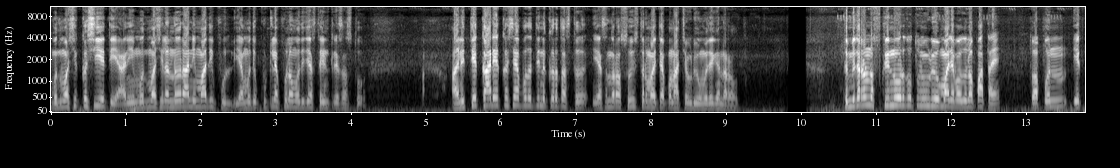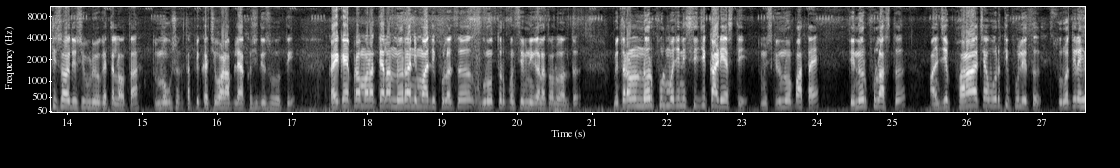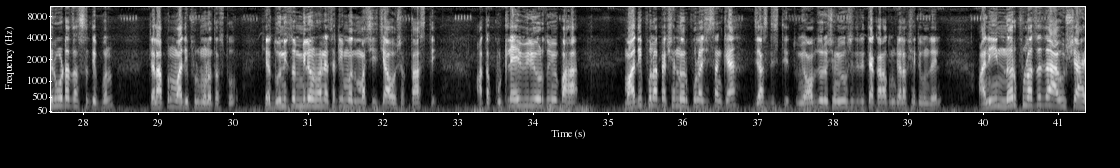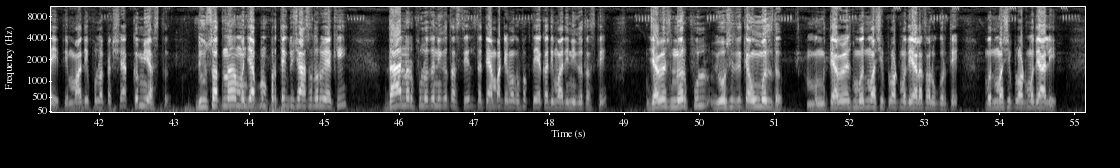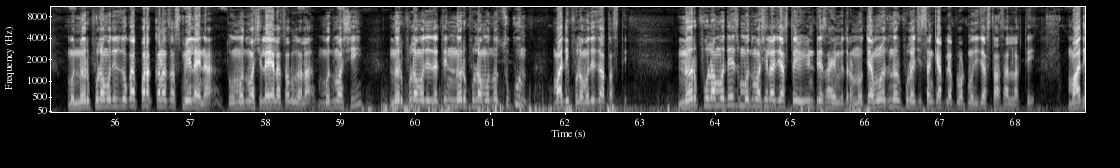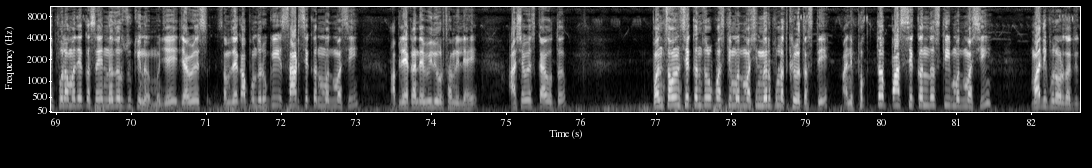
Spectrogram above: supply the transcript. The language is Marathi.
मधमाशी कशी येते आणि मधमाशीला नर आणि मादी फुल यामध्ये कुठल्या फुलामध्ये जास्त इंटरेस्ट असतो? आणि ते कार्य कशा पद्धतीनं करत असतं या संदर्भात सविस्तर माहिती आपण आजच्या व्हिडिओमध्ये घेणार आहोत. तर मित्रांनो स्क्रीनवर जो तुम्ही व्हिडिओ माझ्या बाजूला पाहताय तो आपण एकतीसाव्या दिवशी व्हिडिओ घेतला होता. तुम्ही बघू शकता पिकाची वाढ आपल्या कशी दिसत होती. काही काही प्रमाणात त्याला नर आणि मादी फुलाचं गुणोत्तर पण सेम निघायला चालू झालं मित्रांनो नर फुल म्हणजे निश्चित जी काडी असते तुम्ही स्क्रीनवर पाहताय ते नर फुल असतं. आणि जे फळाच्या वरती फुल येतं सुरुवातीला हिरवटच असतं ते पण त्याला आपण मादी फुल म्हणत असतो. या दोन्हीचं मिलन होण्यासाठी मधमाशीची आवश्यकता असते. आता कुठल्याही व्हिडिओवर तुम्ही पहा मादी फुलापेक्षा नर फुलाची संख्या जास्त दिसते. तुम्ही ऑब्झर्वेशन व्यवस्थितरित्या करा तुमच्या लक्षात येऊन जाईल. आणि नर फुलाचं जे आयुष्य आहे ते मादी फुलापेक्षा कमी असतं. दिवसातनं म्हणजे आपण प्रत्येक दिवशी असं धरूया की दहा नर फुलं जर निघत असतील तर त्या पाठीमागं फक्त एखादी मादी निघत असते. ज्यावेळेस नर फुल व्यवस्थितरित्या उमलतं मग त्यावेळेस मधमाशी प्लॉटमध्ये यायला चालू करते. मधमाशी प्लॉटमध्ये आली मग नर फुलामध्ये जो काय परागकणाचा स्मेल आहे ना तो मधमाशीला यायला चालू झाला. मधमाशी नर फुलामध्ये जाते नर फुलामधनं चुकून मादी फुलामध्ये जात असते. नर फुलामध्येच मधमाशीला जास्त इंटरेस्ट आहे मित्रांनो. त्यामुळेच नर फुलाची संख्या आपल्या प्लॉटमध्ये जास्त असायला लागते. मादी फुलामध्ये कसं आहे नजर चुकीनं. म्हणजे ज्यावेळेस समजा एक आपण धरू की साठ सेकंद मधमाशी आपल्या एखाद्या विलीवर थांबलेली आहे. अशा वेळेस काय होतं पंचावन्न सेकंद जवळपास ती मधमाशी नरफुलात खेळत असते आणि फक्त पाच सेकंदच ती मधमाशी मादी फुलावर जाते.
